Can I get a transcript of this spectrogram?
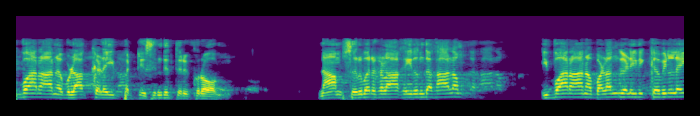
இவ்வாறான விழாக்களை பற்றி சிந்தித்திருக்கிறோம். நாம் சிறுவர்களாக இருந்த காலம் இவ்வாறான வளங்கள் இருக்கவில்லை.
